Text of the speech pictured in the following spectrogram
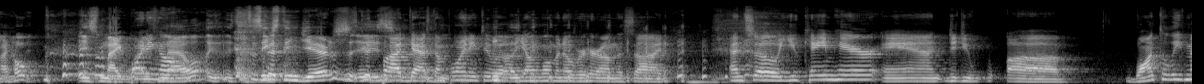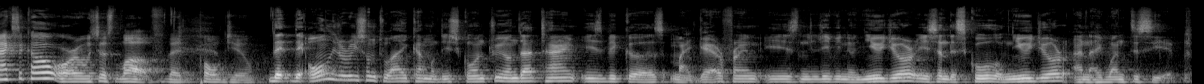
I hope it's my wife now. It's 16 good, years. It's a good podcast. I'm pointing to a young woman over here on the side. And so you came here, and did you uh, want to leave Mexico, or it was just love that pulled you? The, the only reason to I come to this country on that time is because my girlfriend is living in New York, is in the school of New York, and I want to see it.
